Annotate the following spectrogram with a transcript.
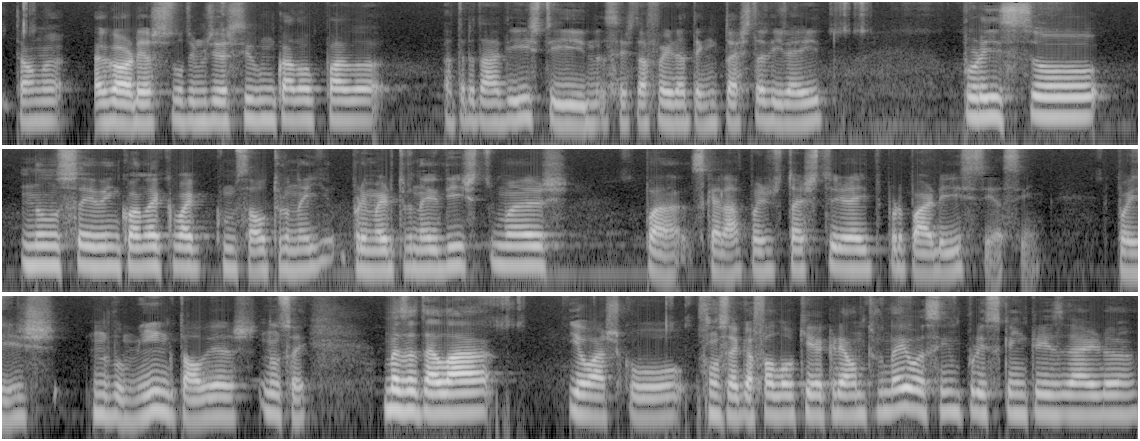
Então, agora estes últimos dias estive um bocado ocupado a, a tratar disto e na sexta-feira tenho teste a direito, por isso não sei bem quando é que vai começar o torneio, o primeiro torneio disto, mas pá, se calhar depois do teste direito prepare isso e assim. Depois no domingo, talvez, não sei. Mas até lá eu acho que o Fonseca falou que ia criar um torneio assim, por isso quem quiser eh,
